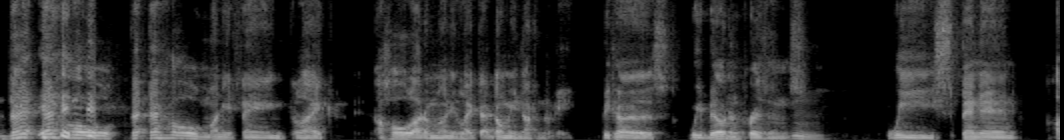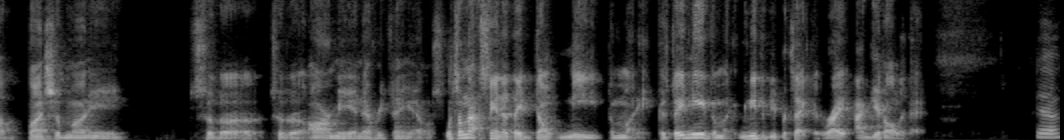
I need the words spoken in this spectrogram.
That that whole that that whole money thing, like a whole lot of money like that don't mean nothing to me because we build in prisons, mm. we spending a bunch of money to the to the army and everything else. Which I'm not saying that they don't need the money because they need the money. We need to be protected, right? I get all of that. Yeah.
